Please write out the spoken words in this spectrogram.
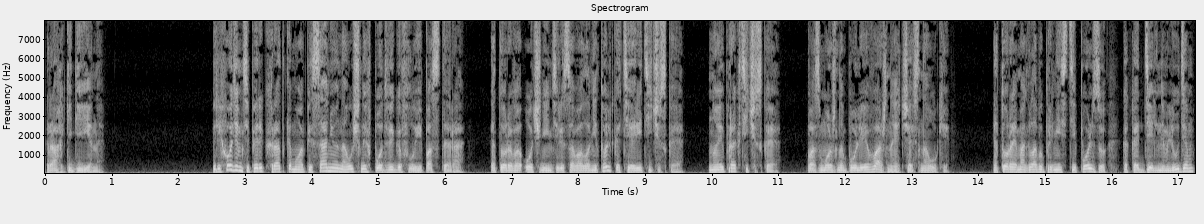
Крах гигиены. Переходим теперь к краткому описанию научных подвигов Луи Пастера, которого очень интересовала не только теоретическая, но и практическая, возможно, более важная часть науки, которая могла бы принести пользу как отдельным людям,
